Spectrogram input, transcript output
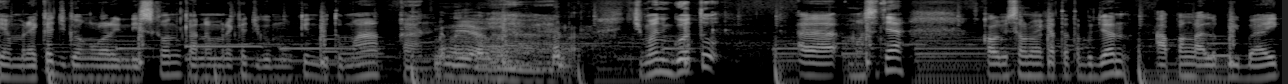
ya mereka juga ngeluarin diskon karena mereka juga mungkin butuh makan. benar Iya, benar Cuman gue tuh eh, maksudnya kalau misalnya mereka tetap berjalan apa nggak lebih baik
